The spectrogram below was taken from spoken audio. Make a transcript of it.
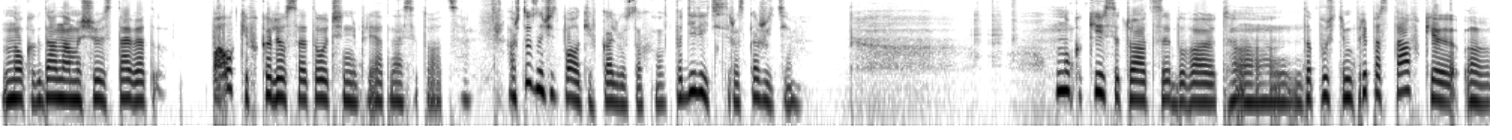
но когда нам еще и ставят палки в колеса, это очень неприятная ситуация. А что значит палки в колесах? Вот поделитесь, расскажите. Ну, какие ситуации бывают? Э, допустим, при поставке э,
